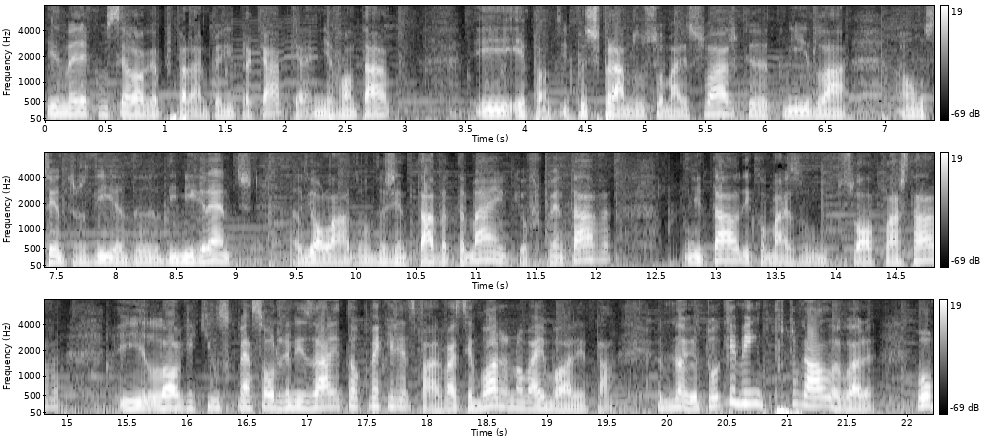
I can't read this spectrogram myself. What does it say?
e de maneira comecei logo a preparar-me para vir para cá, porque era a minha vontade. E, e, pronto, e depois esperámos o Sr. Mário Soares, que tinha ido lá a um centro de dia de, de, imigrantes, ali ao lado onde a gente estava também, que eu frequentava, e tal, e com mais um pessoal que lá estava, e logo aquilo se começa a organizar, então como é que a gente faz? Vai-se embora ou não vai embora e tal? Eu disse, não, eu estou a caminho de Portugal agora, vou,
